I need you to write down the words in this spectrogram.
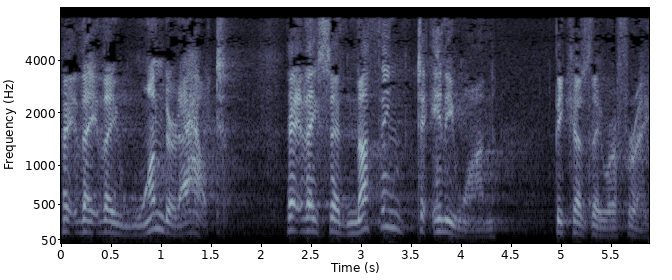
They, they, they wandered out. They, they said nothing to anyone because they were afraid.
